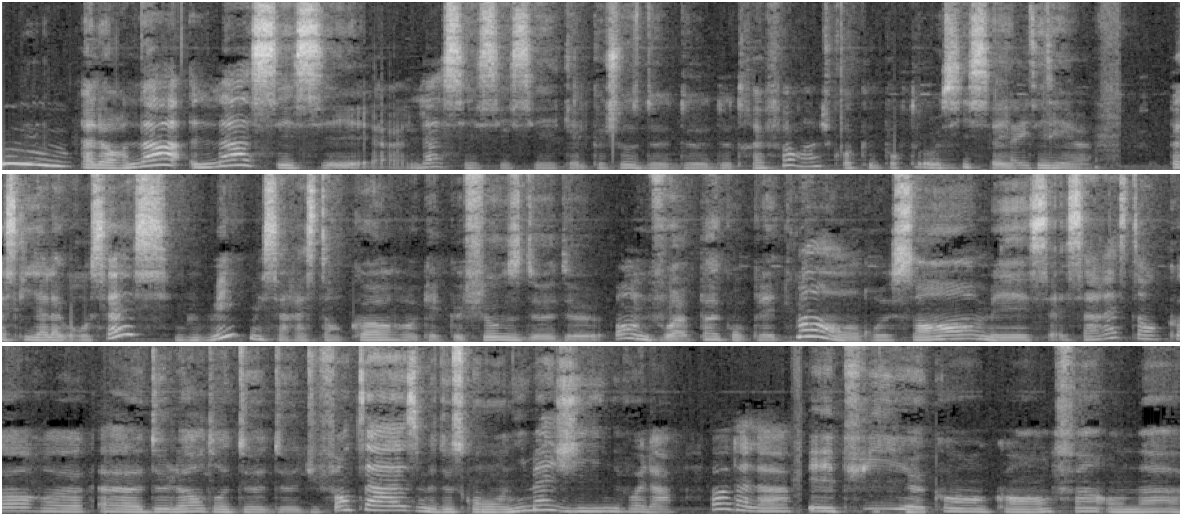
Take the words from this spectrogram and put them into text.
Alors là là c'est là c'est quelque chose de, très fort. Hein. Je crois que pour toi aussi ça a, été, euh, parce qu'il y a la grossesse, oui, mais ça reste encore quelque chose de, on ne voit pas complètement, on ressent, mais ça, reste encore euh, euh, de l'ordre du fantasme, de ce qu'on imagine, voilà. Oh là là Et puis euh, quand, quand enfin on a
